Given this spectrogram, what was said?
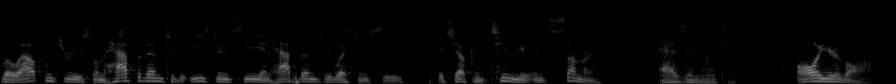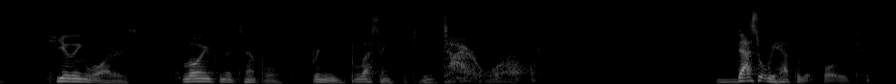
flow out from Jerusalem, half of them to the eastern sea and half of them to the western sea. It shall continue in summer as in winter, all year long, healing waters flowing from the temple, bringing blessing to the entire world. That's what we have to look forward to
